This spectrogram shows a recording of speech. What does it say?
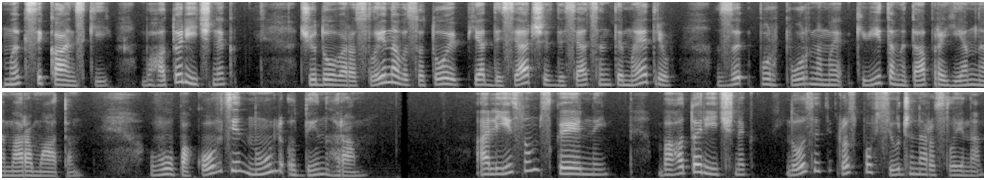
мексиканський, багаторічник. Чудова рослина висотою 50-60 см з пурпурними квітами та приємним ароматом. В упаковці 0,1 грам. Алісум скельний, багаторічник, досить розповсюджена рослина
